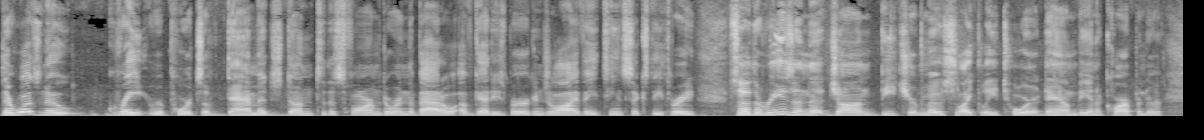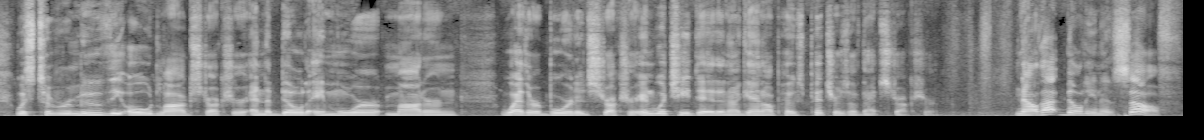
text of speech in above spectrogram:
There was no great reports of damage done to this farm during the Battle of Gettysburg in July of 1863. So the reason that John Beecher most likely tore it down, being a carpenter, was to remove the old log structure and to build a more modern weatherboarded structure, in which he did. And again, I'll post pictures of that structure. Now, that building itself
